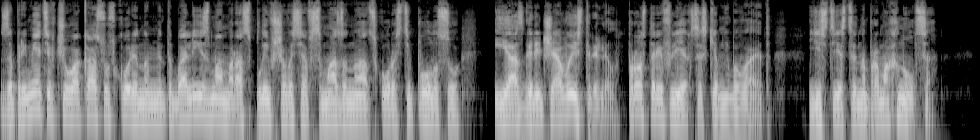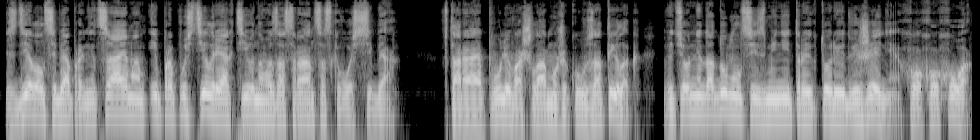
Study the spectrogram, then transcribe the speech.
Заприметив чувака с ускоренным метаболизмом, расплывшегося в смазанную от скорости полосу, я сгоряча выстрелил. Просто рефлексы, с кем не бывает — естественно, промахнулся. Сделал себя проницаемым и пропустил реактивного засранца сквозь себя. Вторая пуля вошла мужику в затылок, ведь он не додумался изменить траекторию движения. Хо-хо-хо.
